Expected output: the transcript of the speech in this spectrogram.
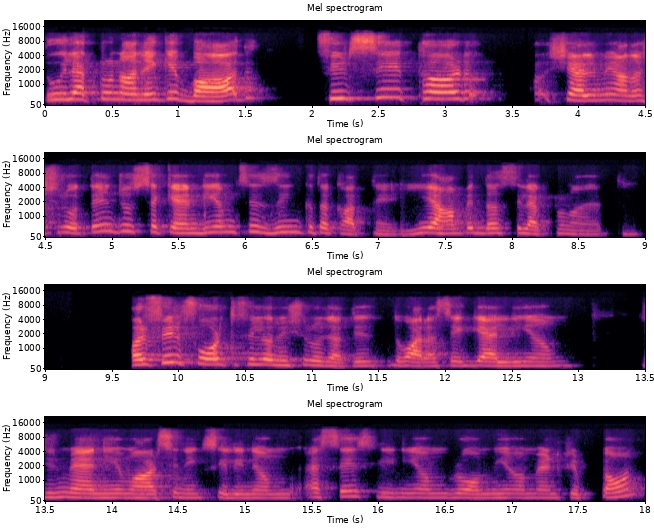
टू इलेक्ट्रॉन आने के बाद फिर से थर्ड शेल में आना शुरू होते हैं, जो सेकेंडियम से जिंक तक आते हैं। ये यहाँ पे दस इलेक्ट्रॉन आ जाते हैं और फिर फोर्थ फिल होनी शुरू हो जाती है दोबारा से। गैलियम जिनमैनियम आर्सेनिक सिलिनियम ऐसे सिलिनियम ब्रोमियम एंड क्रिप्टॉन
